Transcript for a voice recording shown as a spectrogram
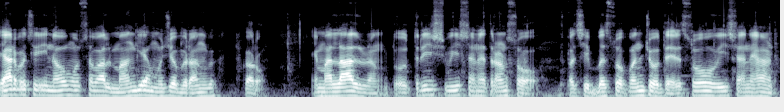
ત્યાર પછી નવમો સવાલ માંગ્યા મુજબ રંગ કરો. એમાં લાલ રંગ તો ત્રીસ, વીસ અને ત્રણસો, પછી બસો પંચોતેર, સો, વીસ અને આઠ.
